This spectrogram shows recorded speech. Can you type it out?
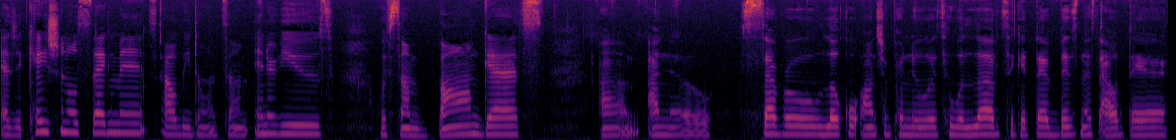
educational segments. I'll be doing some interviews with some bomb guests. Um, I know several local entrepreneurs who would love to get their business out there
